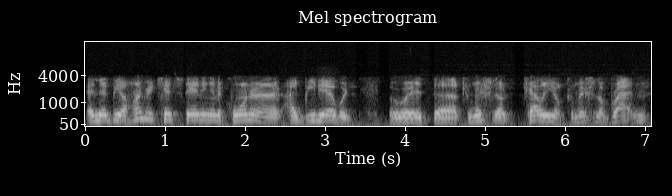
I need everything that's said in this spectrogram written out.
and there'd be a hundred kids standing in a corner, and I'd be there with with uh, Commissioner Kelly or Commissioner Bratton,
